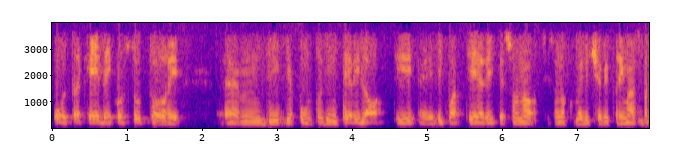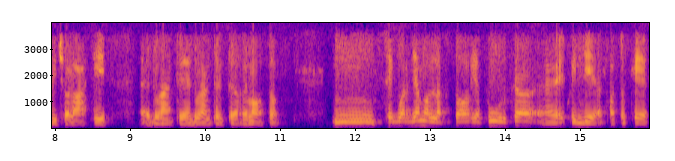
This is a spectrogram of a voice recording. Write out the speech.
oltre che dei costruttori ehm, di, di, appunto, di, interi lotti eh, di quartieri che sono, si sono, come dicevi prima, sbriciolati eh, durante, durante, il terremoto. Mm, se guardiamo la storia turca eh, e quindi al fatto che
